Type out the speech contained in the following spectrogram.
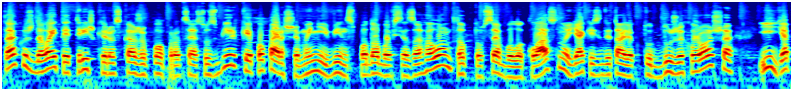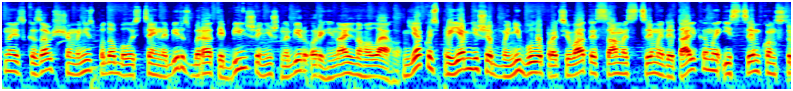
Також давайте трішки розкажу по процесу збірки. По-перше, мені він сподобався загалом, тобто все було класно, якість детальок тут дуже хороша, і я б навіть сказав, що мені сподобалось цей набір збирати більше, ніж набір оригінального Лего. Якось приємніше б мені було працювати саме з цими детальками і з цим конструктором.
